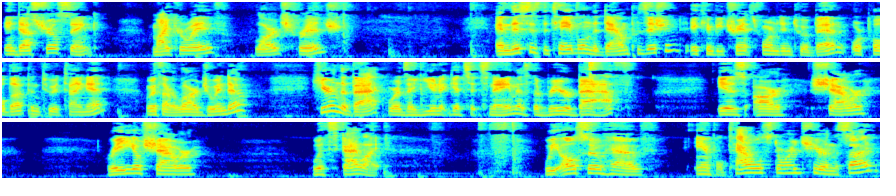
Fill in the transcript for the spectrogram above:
industrial sink, microwave, large fridge. And this is the table in the down position. It can be transformed into a bed or pulled up into a dinette with our large window. Here in the back, where the unit gets its name as the rear bath, is our shower, radial shower with skylight. We also have ample towel storage here on the side,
